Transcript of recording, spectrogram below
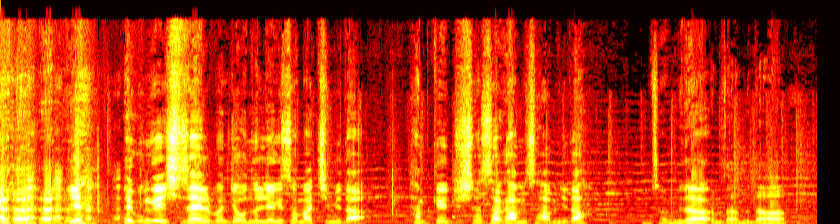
예, 배국계 시사 1번째 오늘 여기서 마칩니다. 함께 해 주셔서 감사합니다. 감사합니다. 감사합니다.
